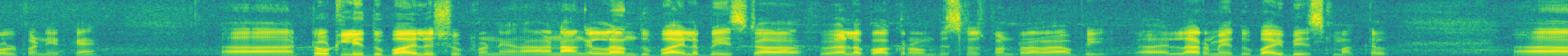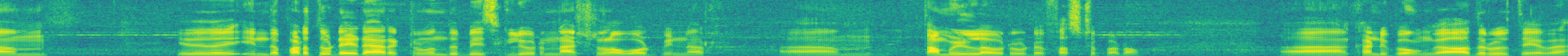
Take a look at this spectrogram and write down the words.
role பண்ணியிருக்கேன். டோட்டலி துபாயில் ஷூட் பண்ணியிருந்தேன் நாங்கள் எல்லாம் துபாயில் பேஸ்டாக வேலை பார்க்குறோம் பிஸ்னஸ் பண்ணுறோம் அப்படி எல்லாருமே துபாய் பேஸ்ட் மக்கள். இது இந்த படத்துடைய டேரக்டர் வந்து பேசிக்கலி ஒரு நேஷ்னல் அவார்ட் வின்னர் தமிழில் அவரோட ஃபஸ்ட்டு படம். கண்டிப்பாக உங்கள் ஆதரவு தேவை.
